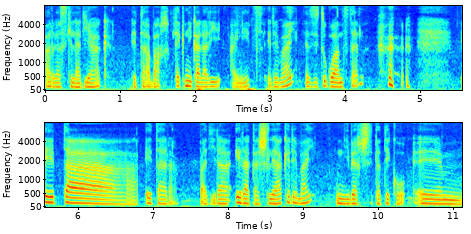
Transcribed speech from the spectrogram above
argazkilariak, eta bar, teknikalari hainitz, ere bai, ez ditugu antzten. eta, eta ara, badira erakasleak ere bai, unibertsitateko em,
